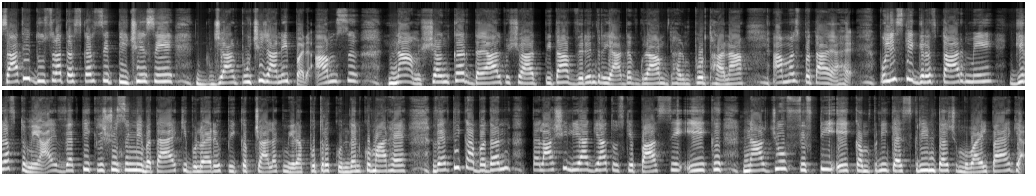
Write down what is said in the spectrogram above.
साथ ही दूसरा तस्कर से पीछे से जा, पूछे जाने पर आम्स नाम शंकर दयाल प्रसाद पिता वीरेंद्र यादव ग्राम धर्मपुर थाना आमस बताया है। पुलिस के गिरफ़्तार में गिरफ्त में आए व्यक्ति कृष्ण सिंह ने बताया कि बुलेरो पिकअप चालक मेरा पुत्र कुंदन कुमार है। व्यक्ति का बदन तलाशी लिया गया तो उसके पास से एक नार्जो 50 एक कंपनी का स्क्रीन टच मोबाइल पाया गया।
